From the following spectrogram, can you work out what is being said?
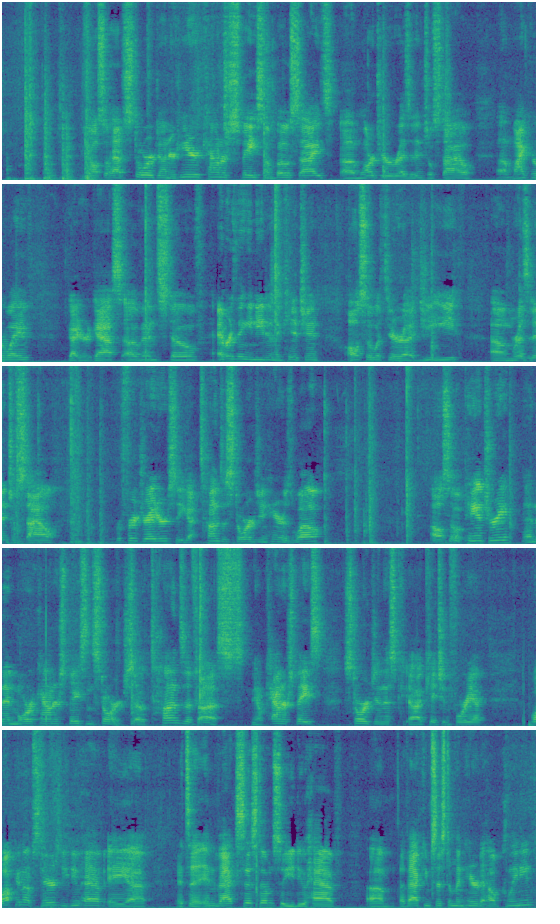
You also have storage under here, counter space on both sides, um, larger residential style uh, microwave. You got your gas oven, stove, everything you need in the kitchen. Also with your uh, GE um, residential style refrigerator, so you got tons of storage in here as well also a pantry, and then more counter space and storage. So tons of uh, you know counter space, storage in this uh, kitchen for you. Walking upstairs, you do have a uh, it's an INVAC system, so you do have um, a vacuum system in here to help cleaning.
